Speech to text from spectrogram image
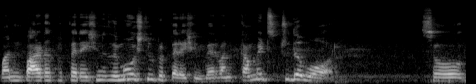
one part of preparation is emotional preparation, where one commits to the war. So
